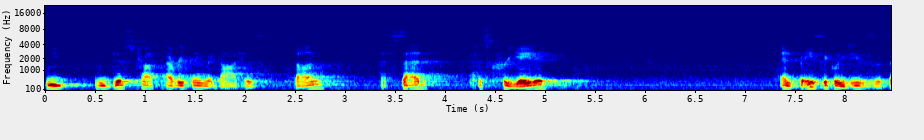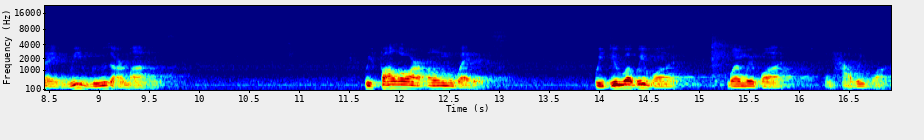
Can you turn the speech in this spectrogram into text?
We, we distrust everything that God has done, has said, has created, and basically, Jesus is saying we lose our minds. We follow our own ways. We do what we want, when we want, and how we want.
